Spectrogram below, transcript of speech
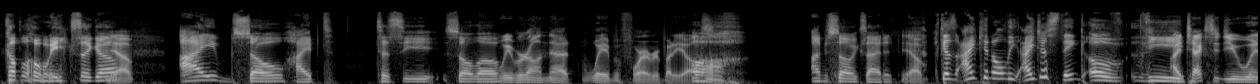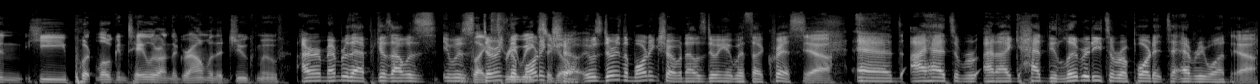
a couple of weeks ago. Yep. I'm so hyped to see Solo. We were on that way before everybody else. Oh, I'm so excited. Yep. Because I can only, I just think of the. I texted you when he put Logan Taylor on the ground with a juke move. I remember that because I was. It was it was like during the morning show. It was during the morning show when I was doing it with uh, Chris. Yeah. And I had to, re- and I had the liberty to report it to everyone. Yeah.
